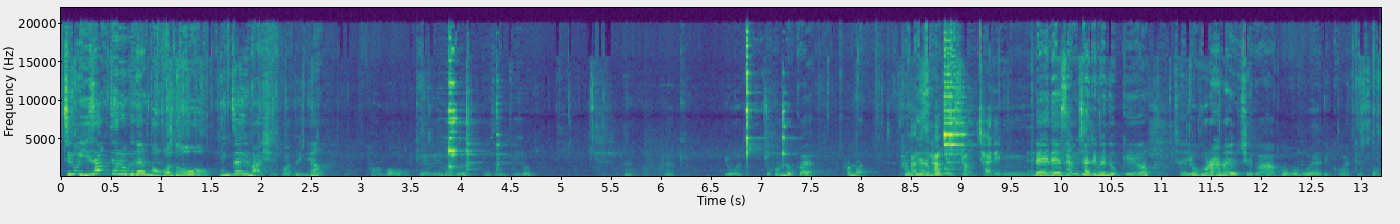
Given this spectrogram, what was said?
지금 이 상태로 그냥 먹어도 굉장히 맛있거든요. 한번 먹어볼게요, 여러분. 이 상태로. 응, 이렇게. 요거 조금 넣을까요? 한번 한 개로 아, 상, 먹어볼게요. 상차림. 네네, 상차림에 놓을게요. 자, 요거를 하나 제가 먹어봐야 될 것 같아서.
